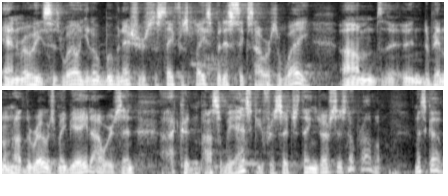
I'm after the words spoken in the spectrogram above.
And Rohit says, Well, you know, Bhubaneswar is the safest place, but it's six hours away. Um, and depending on how the roads, maybe eight hours. And I couldn't possibly ask you for such a thing. The says, No problem. Let's go.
